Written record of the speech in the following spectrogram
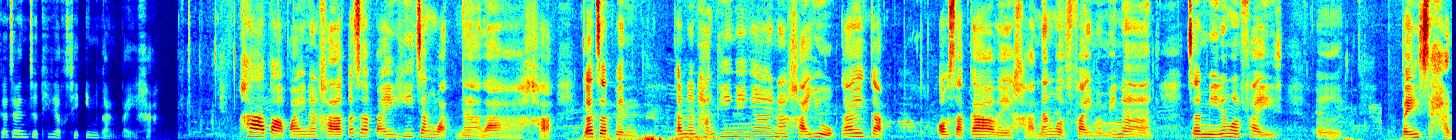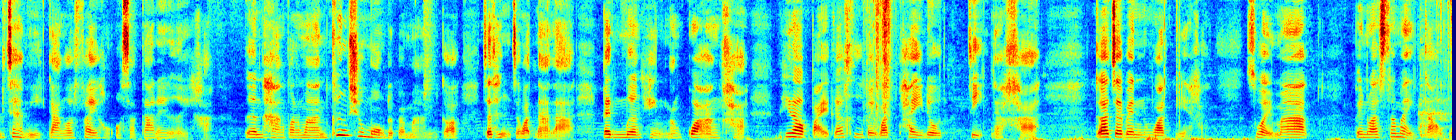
ก็จะเป็นจุดที่เราเช็คอินก่อนไปค่ะ ค่ะต่อไปนะคะก็จะไปที่จังหวัดนาราค่ะ ก็จะเป็นการเดินทางที่ง่าย ๆนะคะ อยู่ใกล้กับโอซาก้าเลยค่ะ นั่งรถไฟมาไม่นาน จะมีนั่งรถไฟเอ่อ ไปสถานที่สถานีกลางรถไฟของโอซาก้าได้เลยค่ะ เดินทางประมาณครึ่งชั่วโมงโดยประมาณก็จะถึงจังหวัดนาราเป็นเมืองแห่งน้องกวางค่ะ ที่เราไปก็คือไปวัดไทโดจินะคะ ก็จะเป็นวัดเนี่ยค่ะ สวยมากเป็นวัดสมัยเก่าโบ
